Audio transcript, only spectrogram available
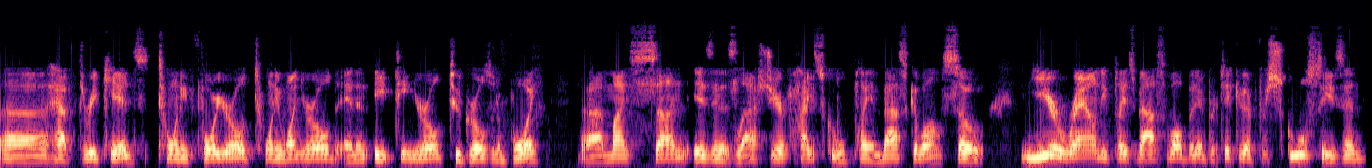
uh, have three kids: 24 year old, 21 year old, and an 18 year old. Two girls and a boy. Uh, my son is in his last year of high school playing basketball, so year round he plays basketball, but in particular for school season,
